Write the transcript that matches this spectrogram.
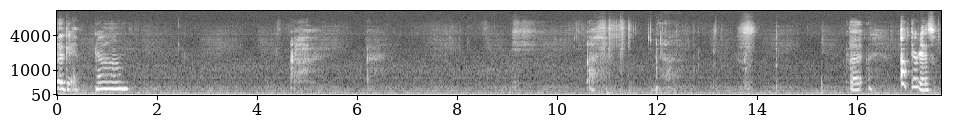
okay. Um. But oh, there it is.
